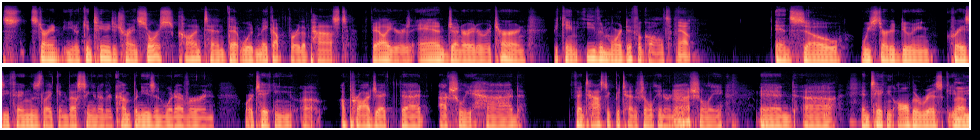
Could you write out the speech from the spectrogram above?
starting, you know, continuing to try and source content that would make up for the past failures and generate a return became even more difficult. Yep. And so we started doing crazy things like investing in other companies and whatever, and or taking a, a project that actually had fantastic potential internationally. Mm. And uh, and taking all the risk in the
